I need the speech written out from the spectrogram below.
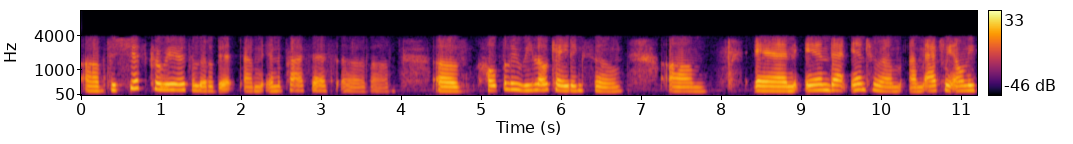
um, to shift careers a little bit. I'm in the process of um, of hopefully relocating soon. Um, and in that interim, I'm actually only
